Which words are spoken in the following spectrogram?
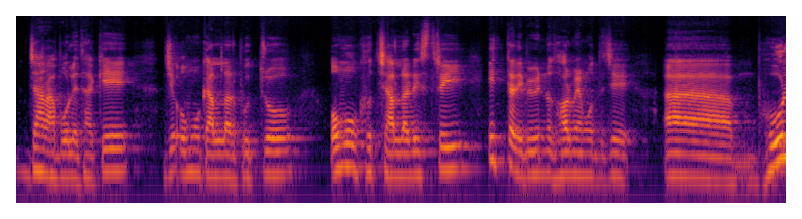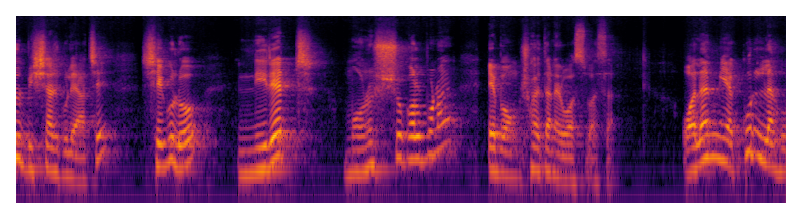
যারা বলে থাকে যে অমুক আল্লাহর পুত্র, অমুক হচ্ছে আল্লাহর স্ত্রী, ইত্যাদি বিভিন্ন ধর্মের মধ্যে যে ভুল বিশ্বাসগুলি আছে, সেগুলো নিরেট মনুষ্য কল্পনা এবং শয়তানের ওয়াসওয়াসা। ওয়ালাম ইয়াকুন লাহু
